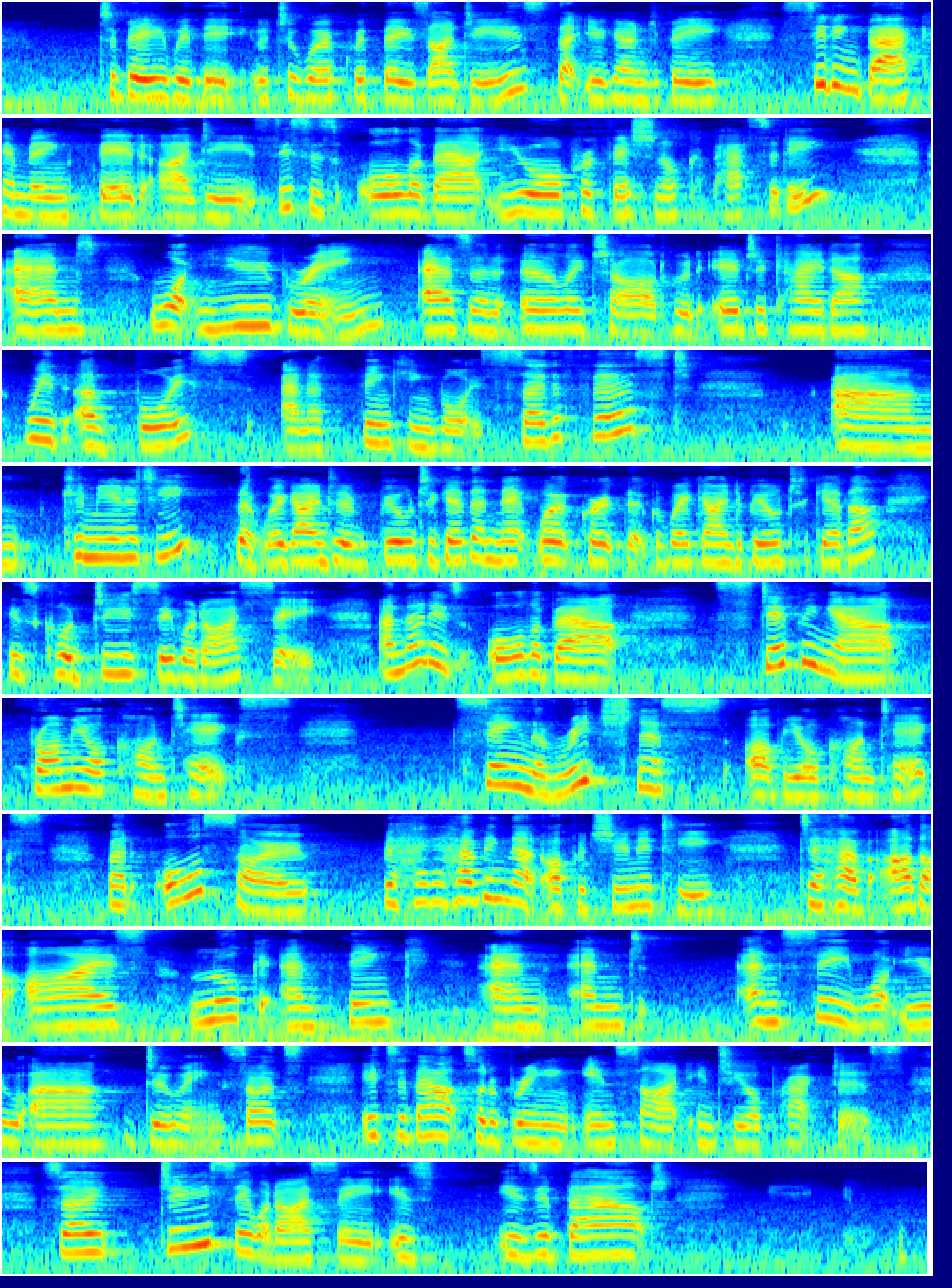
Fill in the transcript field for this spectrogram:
to be with to work with these ideas that you're going to be sitting back and being fed ideas. This is all about your professional capacity and what you bring as an early childhood educator with a voice and a thinking voice. So the first um, community that we're going to build together, network group that we're going to build together, is called Do You See What I See? And that is all about stepping out from your context seeing the richness of your context, but also having that opportunity to have other eyes look and think and and and see what you are doing. So it's it's about sort of bringing insight into your practice. So do you see what I see is is about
